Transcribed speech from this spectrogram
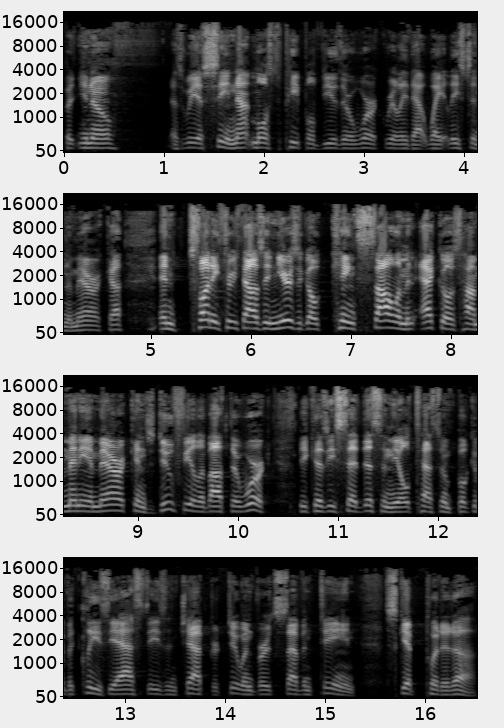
But you know, as we have seen, not most people view their work really that way, at least in America. And it's funny, 3,000 years ago, King Solomon echoes how many Americans do feel about their work because he said this in the Old Testament book of Ecclesiastes in chapter 2 and verse 17. Skip put it up.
